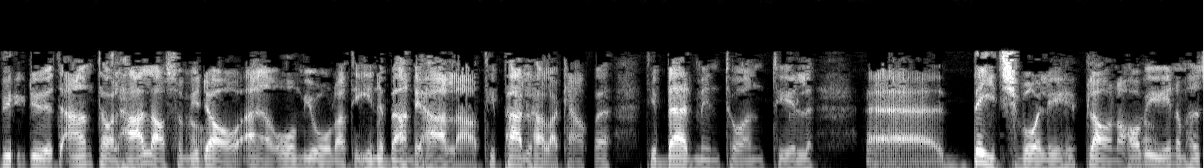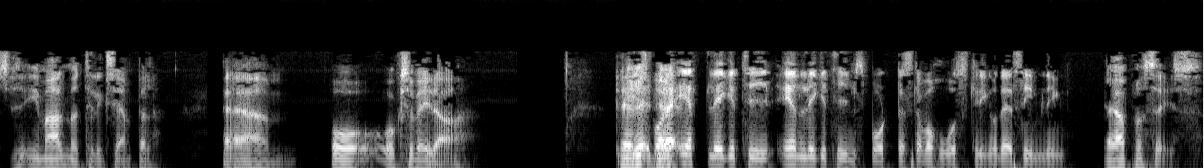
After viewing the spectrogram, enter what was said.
byggde ju ett antal hallar som ja. idag är omgjorda till innebandyhallar, till padelhallar kanske, till badminton, till eh, beachvolleyplaner har vi ju inomhus i Malmö till exempel. Eh, och, och så vidare. Det, finns bara ett legitim, en legitim sport det ska vara hås kring och det är simning. Ja, precis.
